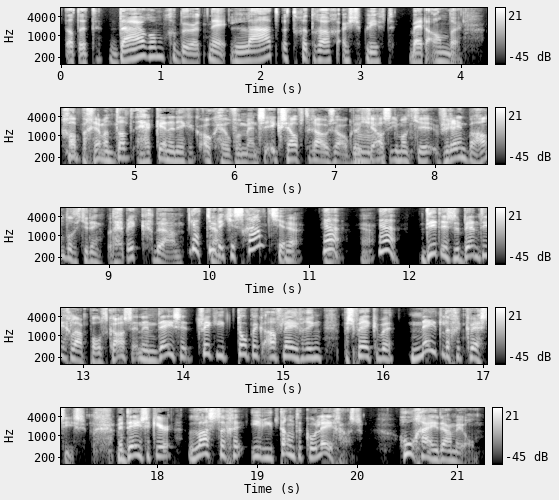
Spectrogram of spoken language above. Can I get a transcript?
dat het daarom gebeurt. Nee, laat het gedrag alsjeblieft bij de ander. Grappig, hè? want dat herkennen denk ik ook heel veel mensen. Ik zelf trouwens ook. Dat je als iemand je vreemd behandelt, dat je denkt, wat heb ik gedaan? Mm. Ja, tuurlijk, je schaamt je. Ja, Ja, ja, ja. ja. Dit is de Ben Tichelaar podcast en in deze Tricky Topic aflevering bespreken we netelige kwesties. Met deze keer lastige, irritante collega's. Hoe ga je daarmee om?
